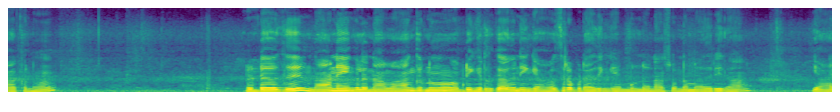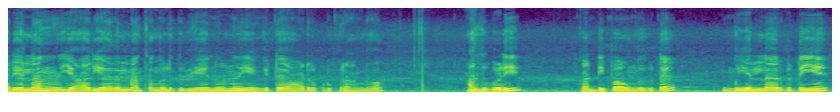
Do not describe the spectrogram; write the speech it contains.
பார்க்கணும். ரெண்டாவது நாணயங்களை நான் வாங்கணும் அப்படிங்கிறதுக்காக நீங்கள் அவசரப்படாதீங்க. முன்னே நான் சொன்ன மாதிரி தான் யாரெல்லாம் யார் யாரெல்லாம் தங்களுக்கு வேணும்னு என்கிட்ட ஆர்டர் கொடுக்குறாங்களோ அதுபடி கண்டிப்பாக உங்கள்கிட்ட உங்கள் எல்லார்கிட்டேயும்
